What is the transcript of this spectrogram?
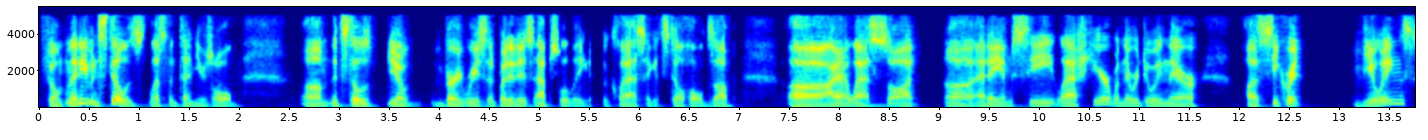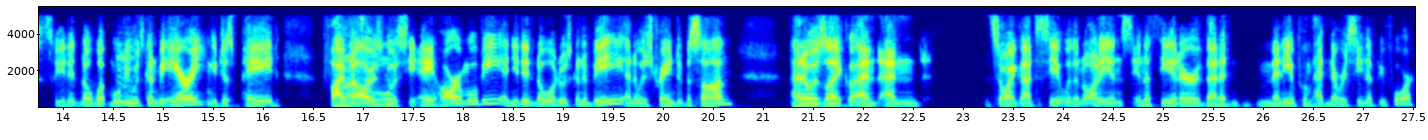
film that even still is less than ten years old. Um, it still you know, very recent, but it is absolutely a classic. It still holds up. Uh, I last saw it uh, at AMC last year when they were doing their uh, secret viewings. So you didn't know what movie Hmm. was going to be airing. You just paid five Oh, dollars cool. to go see a horror movie, and you didn't know what it was going to be, and it was Train to Busan, and it was like, and and so I got to see it with an audience in a theater that had many of whom had never seen it before.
